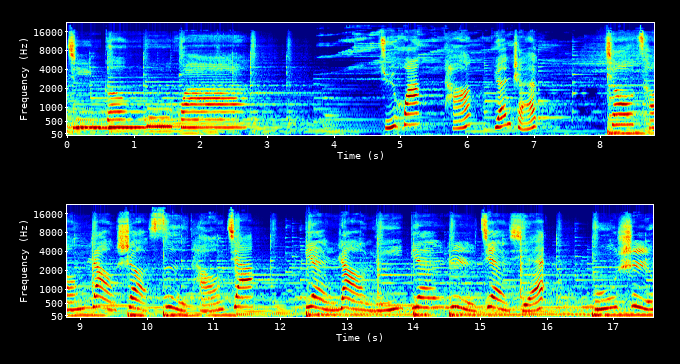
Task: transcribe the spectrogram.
尽更菊花，唐·元稹。秋丛绕舍似陶家，遍绕篱边日渐斜。不是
